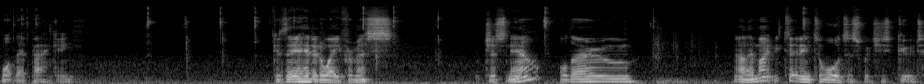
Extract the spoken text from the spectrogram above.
what they're packing. Because they're headed away from us just now. Although, now they might be turning towards us, which is good.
